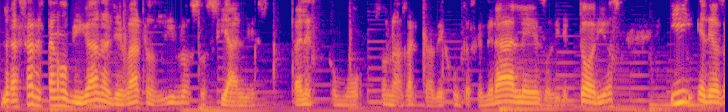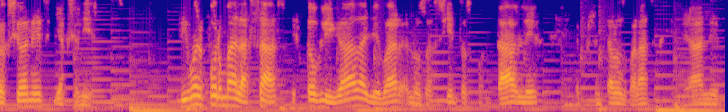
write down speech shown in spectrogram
las SAS están obligadas a llevar los libros sociales, tales como son las actas de juntas generales o directorios, y el de las acciones y accionistas. De igual forma, la SAS está obligada a llevar los asientos contables, a presentar los balances generales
